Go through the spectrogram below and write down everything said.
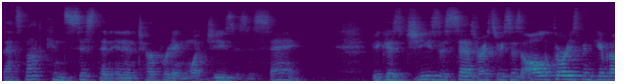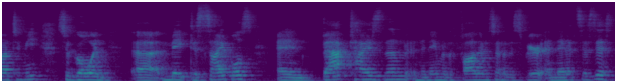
that's not consistent in interpreting what Jesus is saying. Because Jesus says, right? So he says, All authority has been given unto me. So go and uh, make disciples and baptize them in the name of the Father and Son and the Spirit. And then it says this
